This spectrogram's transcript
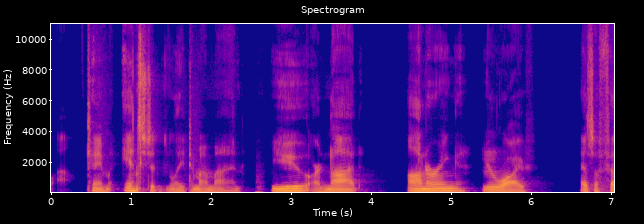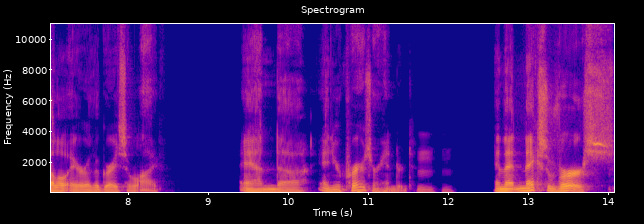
Wow. came instantly to my mind. You are not honoring your Mm. wife as a fellow heir of the grace of life, and uh, and your prayers are hindered. Mm-hmm. And that next verse,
